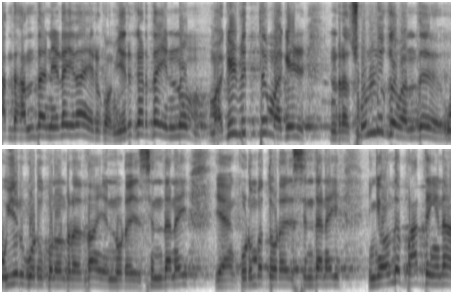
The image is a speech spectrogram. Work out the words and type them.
அந்த அந்த நிலை தான் இருக்கும். இருக்கிறத இன்னும் மகிழ்வித்து மகிழ் என்ற சொல்லுக்கு வந்து உயிர் கொடுக்கணுன்றது தான் என்னுடைய சிந்தனை என் குடும்பத்தோட சிந்தனை. இங்கே வந்து பார்த்தீங்கன்னா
